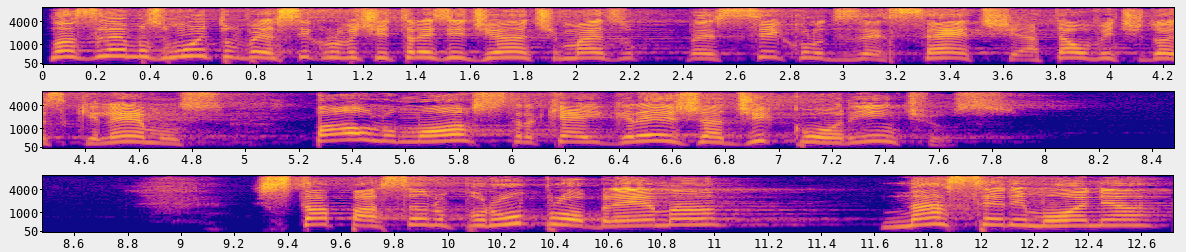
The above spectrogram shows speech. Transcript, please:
Nós lemos muito o versículo 23 e diante, mas o versículo 17 até o 22 que lemos, Paulo mostra que a igreja de Coríntios está passando por um problema na cerimônia,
